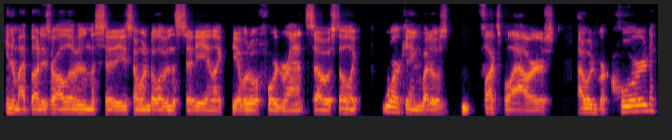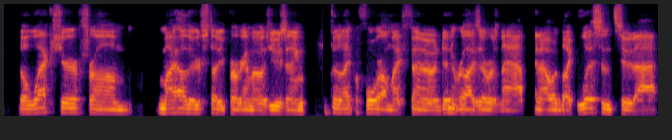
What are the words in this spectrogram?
you know my buddies are all living in the city so i wanted to live in the city and like be able to afford rent so i was still like working but it was flexible hours i would record the lecture from my other study program i was using the night before on my phone. Didn't realize there was an app, and I would like listen to that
